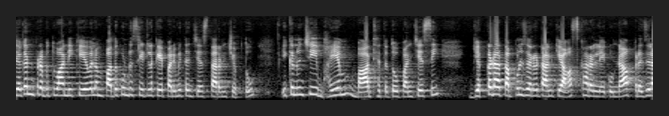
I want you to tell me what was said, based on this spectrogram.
జగన్ ప్రభుత్వాన్ని కేవలం పదకొండు సీట్లకే పరిమితం చేస్తారని చెప్తూ ఇక నుంచి భయం బాధ్యతతో పనిచేసి ఎక్కడా తప్పులు జరగటానికి ఆస్కారం లేకుండా ప్రజల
